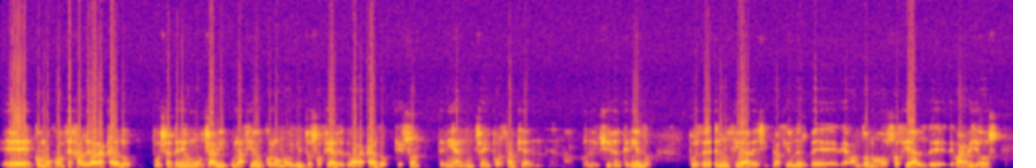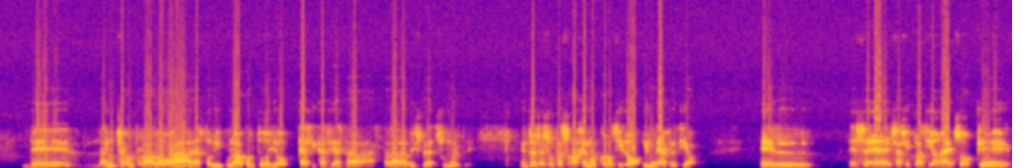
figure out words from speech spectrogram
Eh, como concejal de Baracaldo, pues ha tenido mucha vinculación con los movimientos sociales de Baracaldo, que son, tenían mucha importancia en, y siguen teniendo, pues de denuncia de situaciones de, abandono social de barrios, de la lucha contra la droga, ha estado vinculado con todo ello casi casi hasta, hasta la víspera de su muerte. Entonces es un personaje muy conocido y muy apreciado. esa situación ha hecho que,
